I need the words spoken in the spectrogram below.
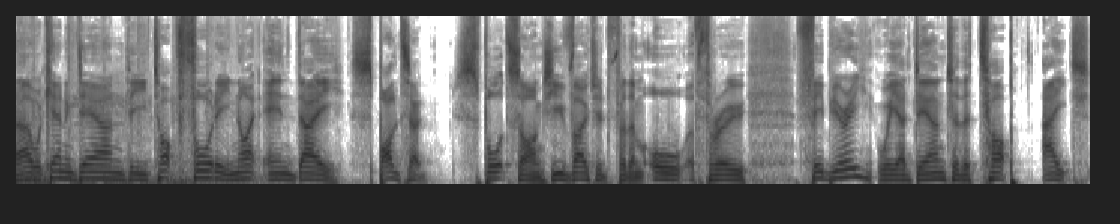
Uh, we're counting down the top 40 night and day sponsored sports songs. You voted for them all through February. We are down to the top eight,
